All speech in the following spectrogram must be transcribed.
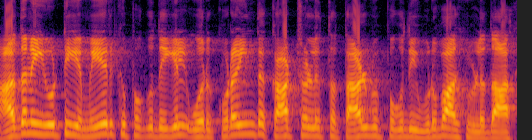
அதனையொட்டிய மேற்கு பகுதியில் ஒரு குறைந்த காற்றழுத்த தாழ்வு பகுதி உருவாகியுள்ளதாக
